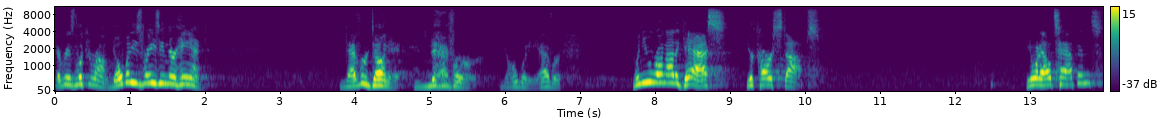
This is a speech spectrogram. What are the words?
Everybody's looking around. Nobody's raising their hand. Never done it. Never. Nobody ever. When you run out of gas, your car stops. You know what else happens?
